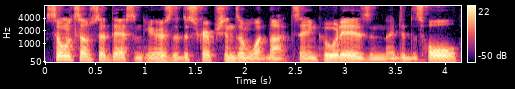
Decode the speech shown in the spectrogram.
so and so said this, and here's the descriptions and whatnot, saying who it is, and I did this whole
